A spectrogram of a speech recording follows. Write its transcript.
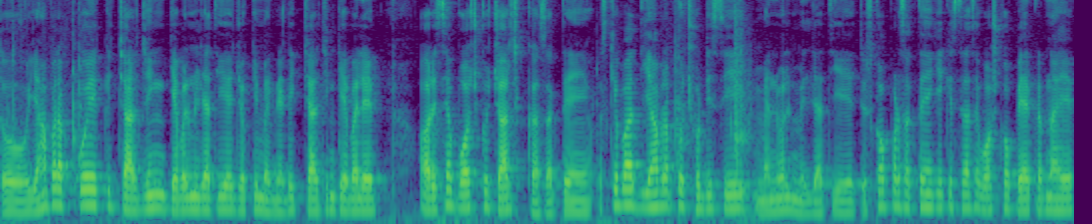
तो यहाँ पर आपको एक चार्जिंग केबल मिल जाती है जो कि मैग्नेटिक चार्जिंग केबल है। और इसे आप वॉच को चार्ज कर सकते हैं। उसके बाद यहाँ पर आपको छोटी सी मैनुअल मिल जाती है तो इसको आप पढ़ सकते हैं कि किस तरह से वॉच को पेयर करना है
